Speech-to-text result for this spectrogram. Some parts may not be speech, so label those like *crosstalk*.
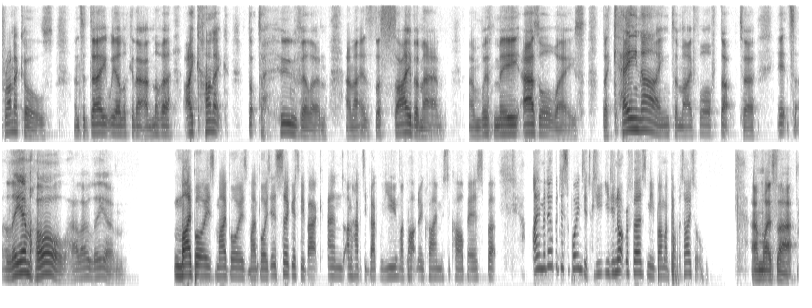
Chronicles. And today we are looking at another iconic Doctor Who villain, and that is the Cyberman. And with me, as always, the K9 to my fourth Doctor, it's Liam Hall. Hello, Liam. My boys, my boys, my boys. It's so good to be back, and I'm happy to be back with you, my partner in crime, Mr. Carl Pierce. But I'm a little bit disappointed because you, you did not refer to me by my proper title. And what is that?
